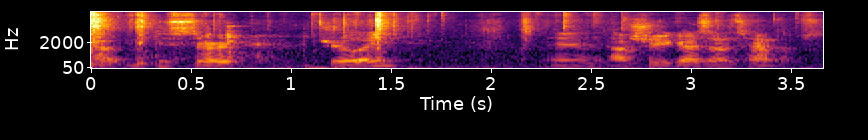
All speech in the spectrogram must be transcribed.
yeah, we can start drilling, and I'll show you guys on a time lapse.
